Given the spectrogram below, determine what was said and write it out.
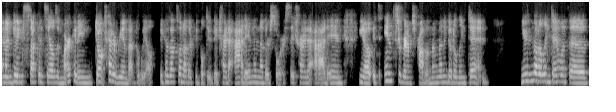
and I'm getting stuck in sales and marketing, don't try to reinvent the wheel because that's what other people do. They try to add in another source. They try to add in, you know, it's Instagram's problem. I'm going to go to LinkedIn. You can go to LinkedIn with a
